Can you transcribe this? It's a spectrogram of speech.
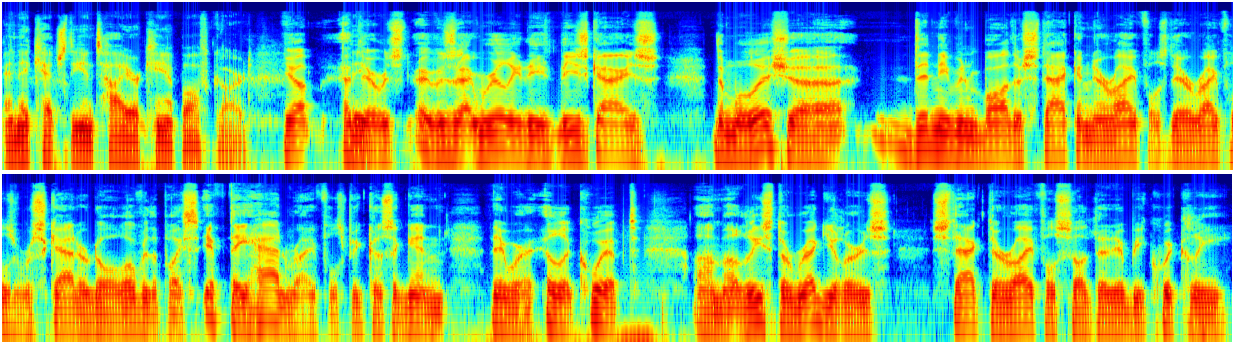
and they catch the entire camp off guard. Yep, and there was it was that really these these guys, the militia didn't even bother stacking their rifles. Their rifles were scattered all over the place, if they had rifles, because again they were ill equipped. Um, at least the regulars stacked their rifles so that they'd be quickly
